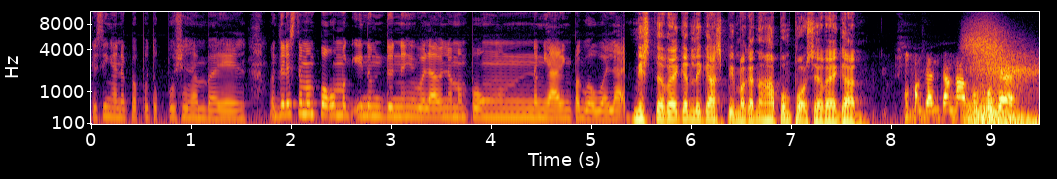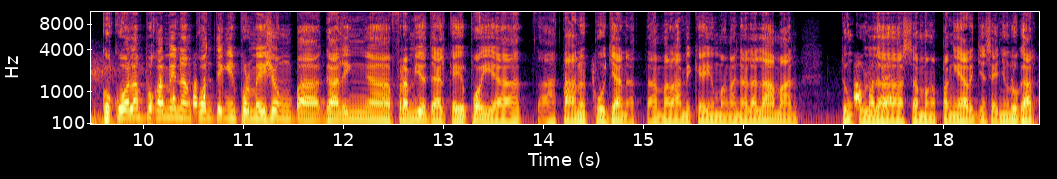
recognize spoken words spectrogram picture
Kasi nga nagpaputok po siya ng baril. Madalas naman po ako mag-inom doon na wala naman pong nangyaring pagwawala. Mr. Regan Legaspi, magandang hapon po, Sir Regan. Magandang hapon po, sir. Kukuha lang po kami ng konting information pa galing ah, from you dahil kayo po ay ah, ah, tanod po dyan at ah, marami kayong mga nalalaman tungkol ah, sa mga pangyari dyan sa inyong lugar.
